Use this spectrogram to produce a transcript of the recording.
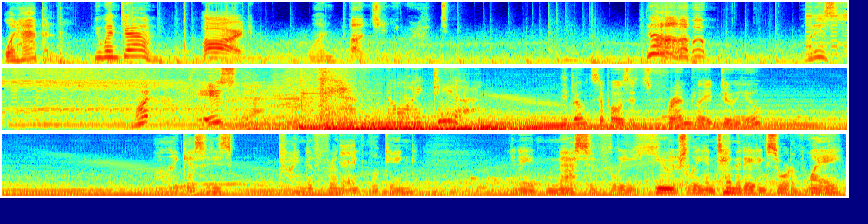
what happened? You went down. Hard. One punch and you were out. No! What is. What is that? I have no idea. You don't suppose it's friendly, do you? Well, I guess it is kind of friendly looking. In a massively, hugely intimidating sort of way.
